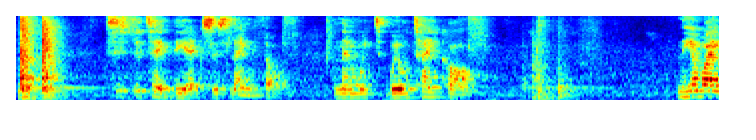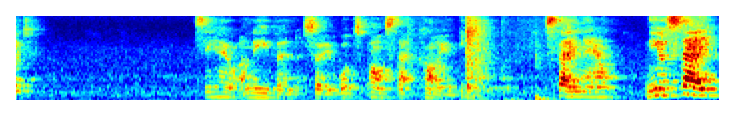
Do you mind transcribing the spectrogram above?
This is to take the excess length off. And then we we'll take off. Neo, wait. See how uneven, so what's past that comb? Stay now. Neo, stay.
